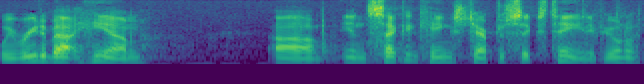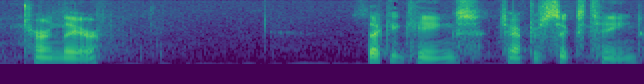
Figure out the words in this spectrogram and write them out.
we read about him uh, in 2 Kings chapter 16. If you want to turn there. 2 Kings chapter 16.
